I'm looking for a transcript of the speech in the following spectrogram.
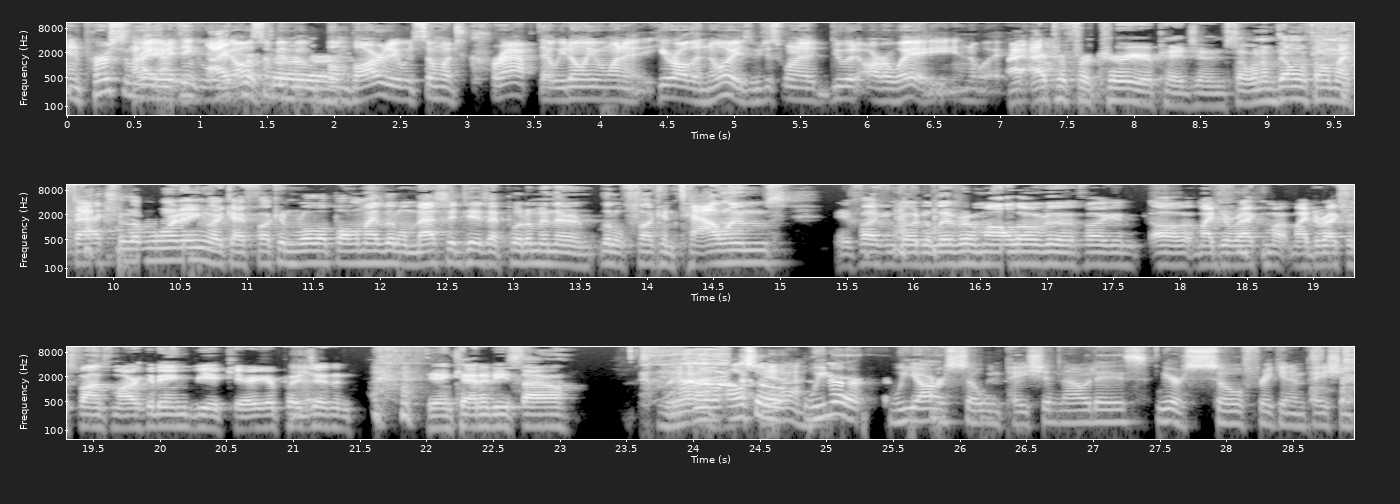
and personally, I, I think we I also prefer, been bombarded with so much crap that we don't even want to hear all the noise. We just want to do it our way in a way. I, I, prefer courier pigeon. So when I'm done with all my facts for the morning, like I fucking roll up all my little messages, I put them in their little fucking talons. They fucking go deliver them all over the fucking all my direct my direct response marketing via carrier pigeon yeah. and Dan Kennedy style. Yeah. Well, also yeah. we are we are so impatient nowadays. We are so freaking impatient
